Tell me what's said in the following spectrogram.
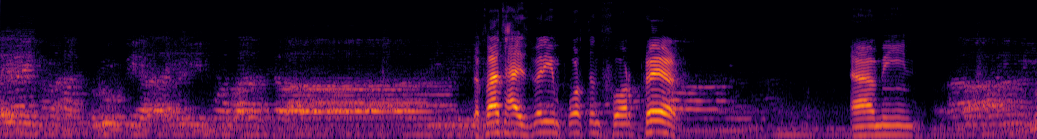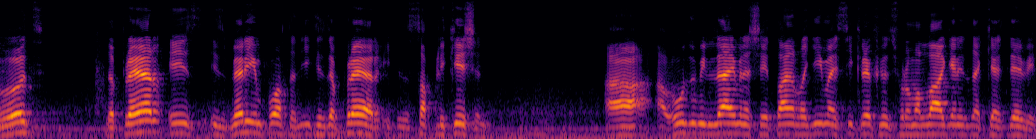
غير المغضوب عليهم ولا الضالين. The Fatiha is very important for prayer. Ameen. Good. The prayer is, is very important. It is a prayer, it is a supplication. Uh, أعوذ بالله من الشيطان الرجيم I seek refuge from Allah against the cast devil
